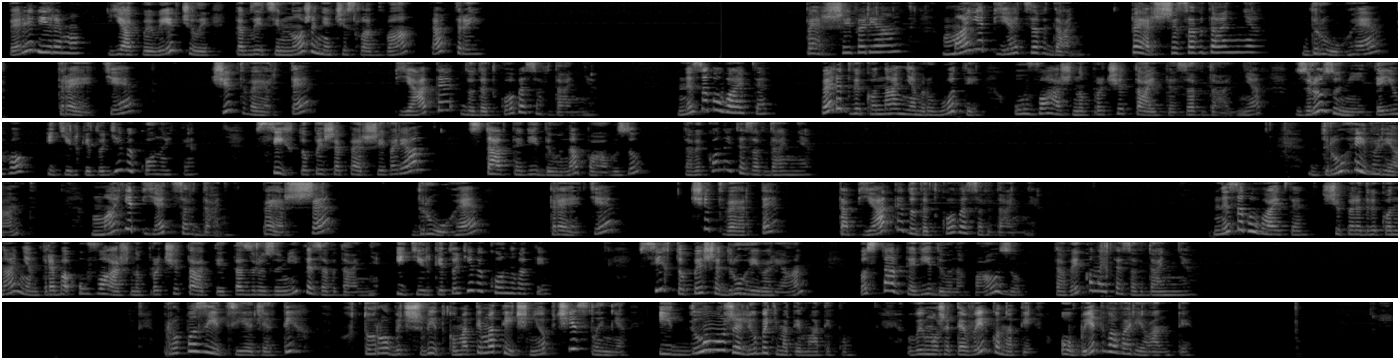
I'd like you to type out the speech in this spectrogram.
Перевіримо, як ви вивчили таблиці множення числа 2 та 3. Перший варіант має 5 завдань. Перше завдання, друге, третє, четверте, п'яте додаткове завдання. Не забувайте, Перед виконанням роботи уважно прочитайте завдання, зрозумійте його і тільки тоді виконуйте. Всі, хто пише перший варіант, ставте відео на паузу та виконуйте завдання. Другий варіант має 5 завдань. Перше, друге, третє, четверте п'яте додаткове завдання. Не забувайте, що перед виконанням треба уважно прочитати та зрозуміти завдання і тільки тоді виконувати. Всі, хто пише другий варіант, поставте відео на паузу та виконайте завдання. Пропозиція для тих, хто робить швидко математичні обчислення і дуже любить математику ви можете виконати обидва варіанти.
